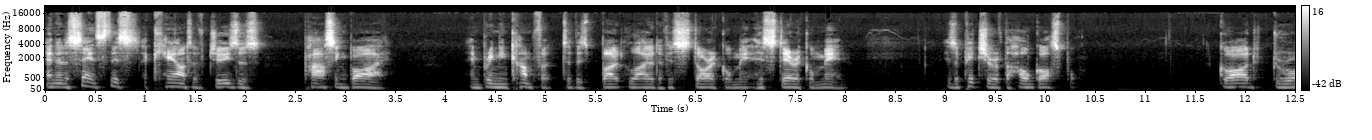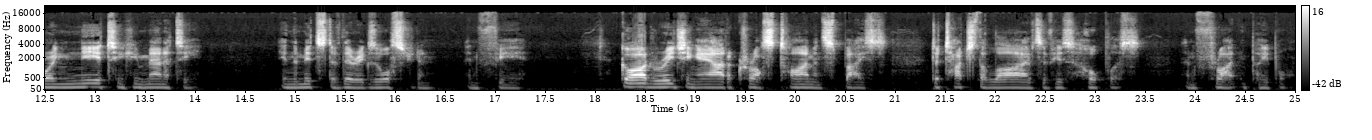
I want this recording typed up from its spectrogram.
And in a sense, this account of Jesus passing by and bringing comfort to this boatload of historical men, hysterical men is a picture of the whole gospel. God drawing near to humanity in the midst of their exhaustion and fear. God reaching out across time and space to touch the lives of his helpless and frightened people.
